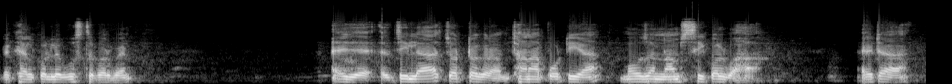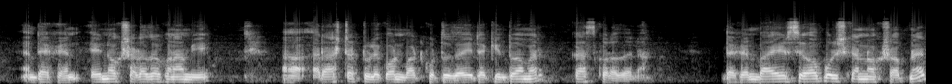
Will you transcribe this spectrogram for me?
এটা খেয়াল করলে বুঝতে পারবেন। এই যে জেলা চট্টগ্রাম, থানা পটিয়া, মৌজার নাম শিকলবাহা এটা দেখেন, এই নকশাটা যখন আমি রাস্টার টুলে কনভার্ট করতে যাই, এটা কিন্তু আমার কাজ করা যায় না। দেখেন, বাইরের সে অপরিষ্কার নকশা আপনার।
